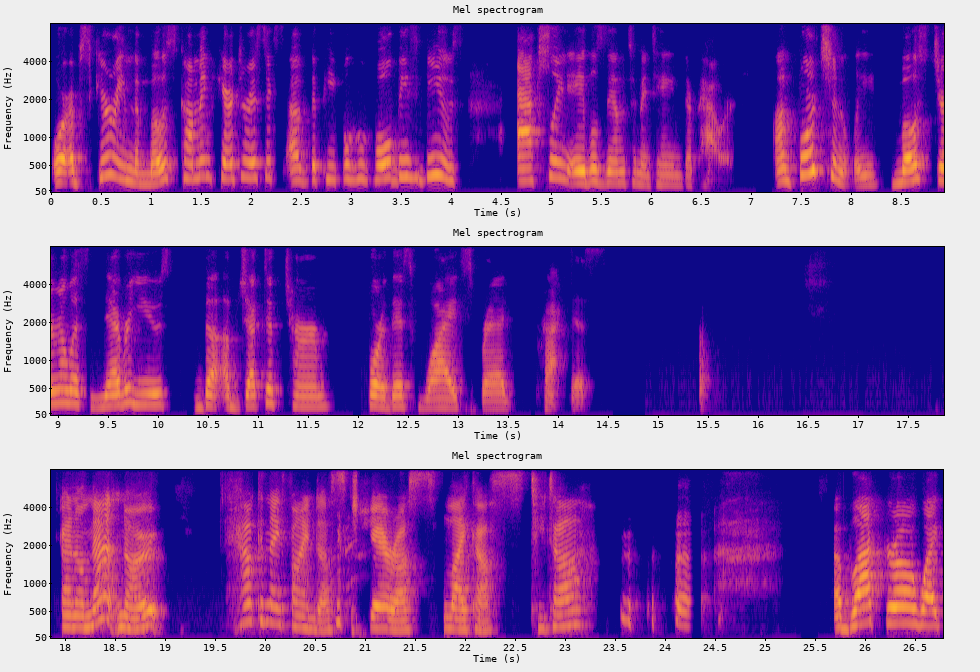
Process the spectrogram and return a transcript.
or obscuring the most common characteristics of the people who hold these views actually enables them to maintain their power. Unfortunately, most journalists never use the objective term for this widespread practice. And on that note, how can they find us, share us, like us, Tita? A black girl, white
